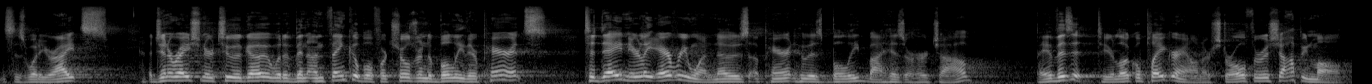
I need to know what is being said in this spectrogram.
This is what he writes. A generation or two ago, it would have been unthinkable for children to bully their parents. Today, nearly everyone knows a parent who is bullied by his or her child. Pay a visit to your local playground or stroll through a shopping mall.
